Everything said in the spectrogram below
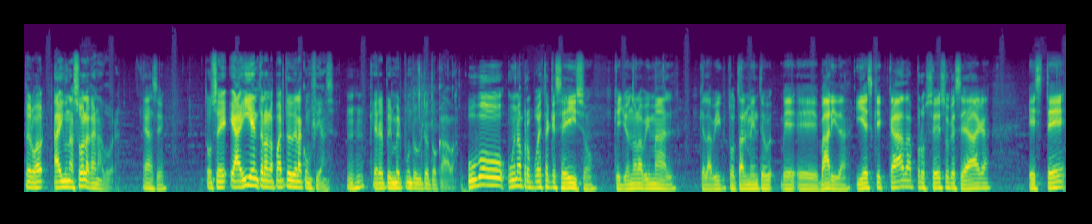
pero hay una sola ganadora. es así. Entonces ahí entra la parte de la confianza, que era el primer punto que usted tocaba. Hubo una propuesta que se hizo, que yo no la vi mal, que la vi totalmente eh, eh, válida, y es que cada proceso que se haga esté,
